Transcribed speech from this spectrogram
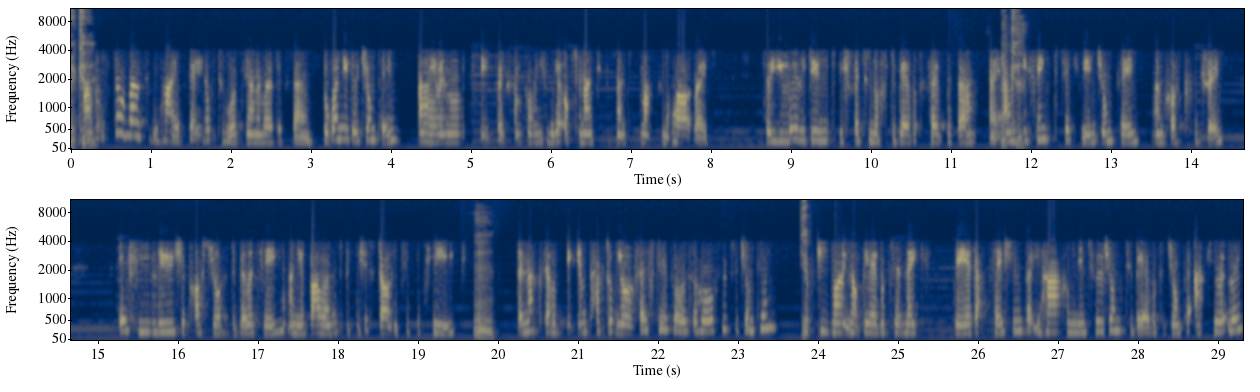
Okay. Um, it's still relatively high. It's getting up towards the anaerobic zone. But when you go jumping and you're in speed, for example, you can get up to 90% of the maximum heart rate. So you really do need to be fit enough to be able to cope with that. Okay. and you think, particularly in jumping and cross country, if you lose your postural stability and your balance because you're starting to fatigue, mm. then that could have a big impact on your safety as well as the horses for jumping. Yep. You might not be able to make the adaptations that you have coming into a jump to be able to jump it accurately.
